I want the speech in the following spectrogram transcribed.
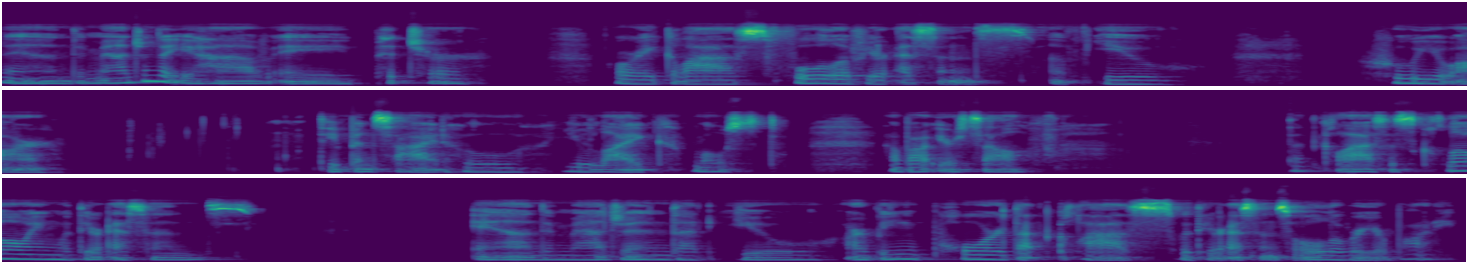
And imagine that you have a pitcher or a glass full of your essence of you, who you are, deep inside, who you like most about yourself. That glass is glowing with your essence. And imagine that you are being poured that glass with your essence all over your body.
